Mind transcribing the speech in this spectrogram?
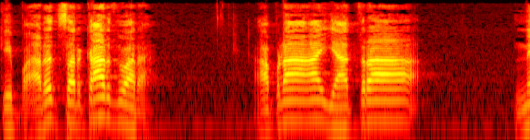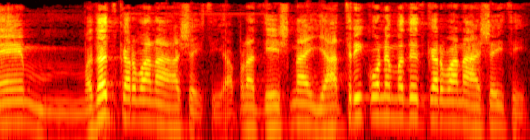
કે ભારત સરકાર દ્વારા આપણા આ યાત્રાને મદદ કરવાના આશયથી, આપણા દેશના યાત્રિકોને મદદ કરવાના આશયથી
